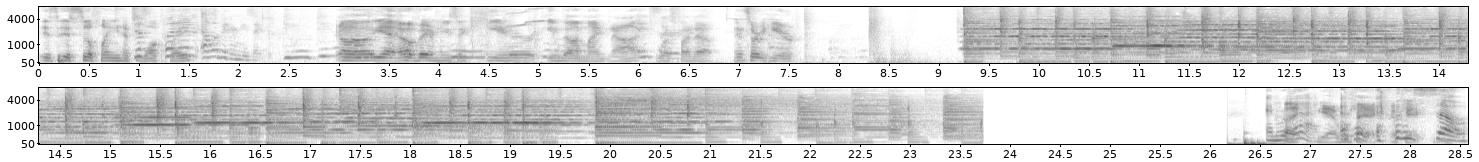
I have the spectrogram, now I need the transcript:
It's, it's so funny you have Just to walk put away. in elevator music. Ding, ding, Uh, yeah, elevator music here, even though I might not. Let's Insert. find out. Insert here. And we're Right, back. yeah, we're okay. back, okay. so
